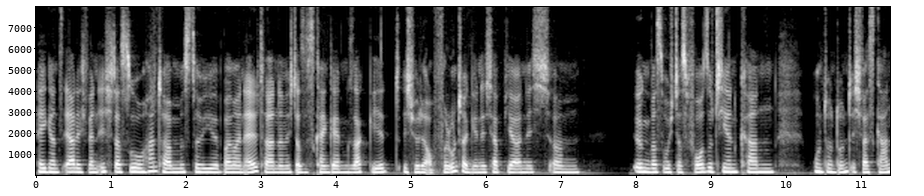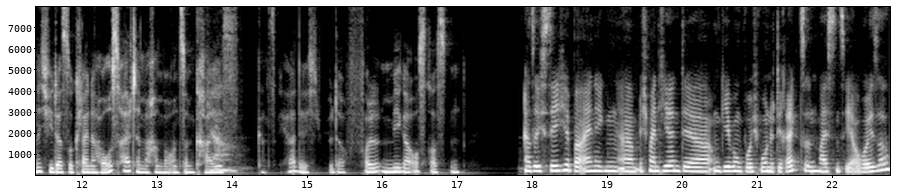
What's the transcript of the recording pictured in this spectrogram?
ey, ganz ehrlich, wenn ich das so handhaben müsste wie bei meinen Eltern, nämlich dass es keinen gelben Sack geht, ich würde auch voll untergehen. Ich habe ja nicht ähm, irgendwas, wo ich das vorsortieren kann und und und. Ich weiß gar nicht, wie das so kleine Haushalte machen bei uns im Kreis. Ja. Ganz ehrlich, ich würde da voll mega ausrasten. Also ich sehe hier bei einigen, ähm, ich meine hier in der Umgebung, wo ich wohne, direkt sind meistens eher Häuser.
